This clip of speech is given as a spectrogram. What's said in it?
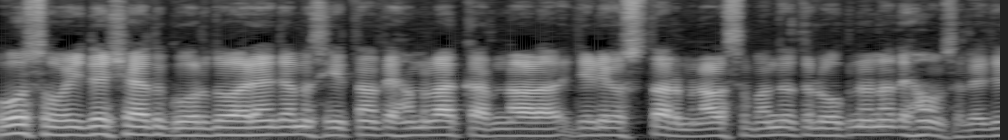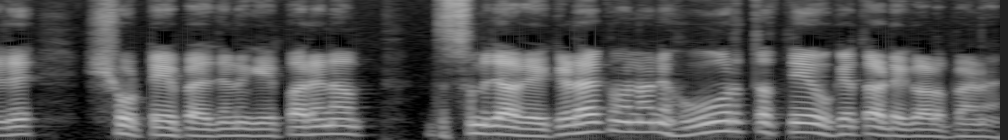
ਉਹ ਸੋਚਦੇ ਸ਼ਾਇਦ ਗੁਰਦੁਆਰਿਆਂ ਜਾਂ ਮਸੀਤਾਂ ਤੇ ਹਮਲਾ ਕਰਨ ਨਾਲ ਜਿਹੜੇ ਉਸ ਧਰਮ ਨਾਲ ਸੰਬੰਧਿਤ ਲੋਕ ਨੇ, ਉਹਨਾਂ ਦੇ ਹੌਸਲੇ ਜਿਹੜੇ ਛੋਟੇ ਪੈ ਜਾਣਗੇ। ਪਰ ਇਹਨਾਂ ਸਮਝਾਵੇ ਕਿਹੜਾ ਕਿ ਉਹਨਾਂ ਨੇ ਹੋਰ ਤੱਤੇ ਹੋ ਕੇ ਤੁਹਾਡੇ ਗੱਲ ਪੈਣਾ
